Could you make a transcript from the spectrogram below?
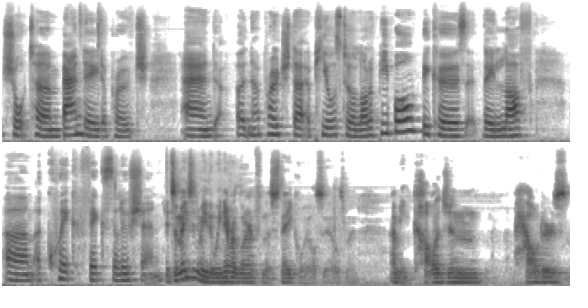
short term band aid approach, and an approach that appeals to a lot of people because they love um, a quick fix solution. It's amazing to me that we never learned from the snake oil salesman. I mean, collagen powders,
